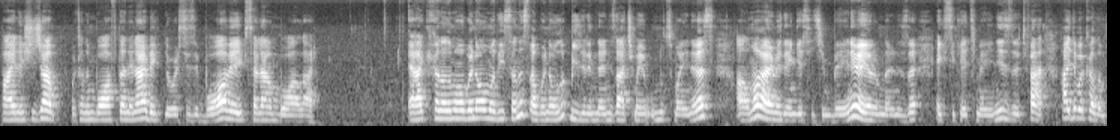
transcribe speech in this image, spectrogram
paylaşacağım. Bakalım bu hafta neler bekliyor sizi boğa ve yükselen boğalar. Eğer ki kanalıma abone olmadıysanız abone olup bildirimlerinizi açmayı unutmayınız. Alma verme dengesi için beğeni ve yorumlarınızı eksik etmeyiniz lütfen. Haydi bakalım.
